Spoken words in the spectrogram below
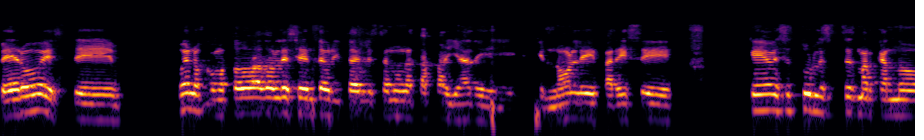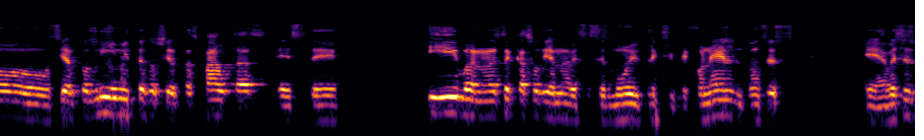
pero este bueno, como todo adolescente, ahorita él está en una etapa ya de que no le parece que a veces tú le estés marcando ciertos límites o ciertas pautas, este, y bueno, en este caso Diana a veces es muy flexible con él, entonces eh, a veces,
